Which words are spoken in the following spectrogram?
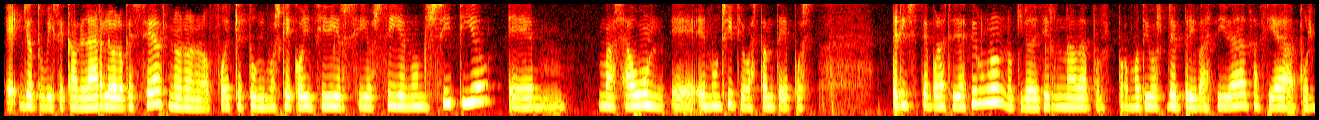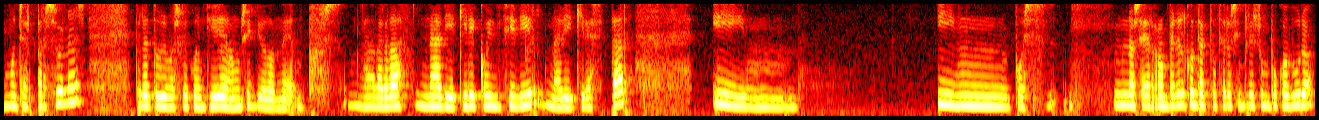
eh, yo tuviese que hablarle o lo que sea. No, no, no. Fue que tuvimos que coincidir sí o sí en un sitio, eh, más aún eh, en un sitio bastante, pues, triste, por así decirlo. No quiero decir nada por, por motivos de privacidad hacia, pues, muchas personas, pero tuvimos que coincidir en un sitio donde, pues, la verdad, nadie quiere coincidir, nadie quiere estar. Y, y pues, no sé, romper el contacto cero siempre es un poco duro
